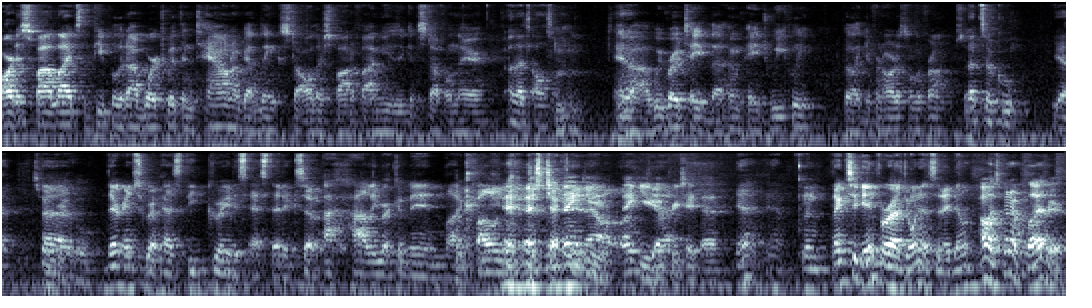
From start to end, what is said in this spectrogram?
artist spotlights, the people that I've worked with in town. I've got links to all their Spotify music and stuff on there. Oh, that's awesome. And Yeah. uh, we rotate the homepage weekly, put like different artists on the front. So That's so cool. Yeah, It's been Uh, very cool. Their Instagram has the greatest aesthetic, so I highly recommend like following them, just checking Thank it you. out. Thank you. Yeah. I appreciate that. Yeah, yeah. And thanks again for uh, joining us today, Dylan. Oh, it's been a pleasure.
